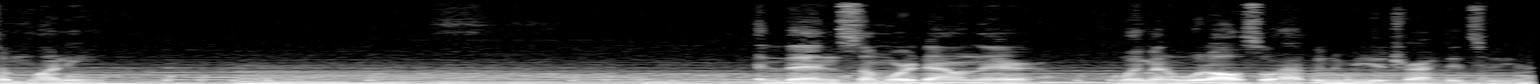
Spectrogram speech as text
to money. And then somewhere down there, women would also happen to be attracted to you.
